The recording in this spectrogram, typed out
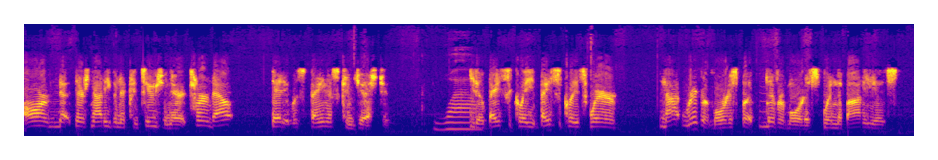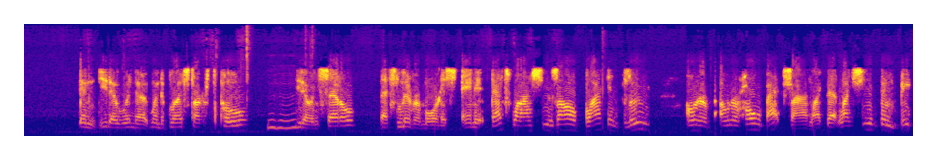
are no, there's not even a contusion there. It turned out that it was venous congestion. Wow. You know, basically, basically it's where not rigor mortis, but livor mortis, when the body is, and you know, when the when the blood starts to pool, hmm you know, and settle, that's livor mortis, and it that's why she was all black and blue on her on her whole backside like that, like she had been beat.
